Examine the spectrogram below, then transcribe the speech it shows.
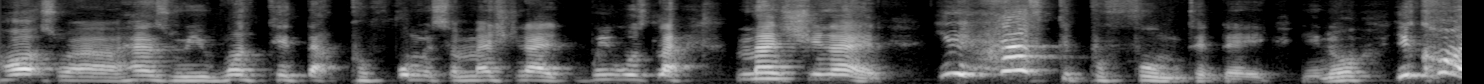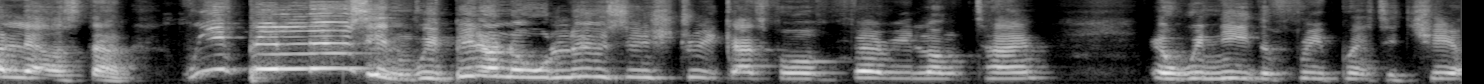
hearts were our hands. We wanted that performance of Manchester United. We was like, Manchester United, you have to perform today. You know, you can't let us down. We've been losing. We've been on a losing streak, guys, for a very long time. And we need the three points to cheer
